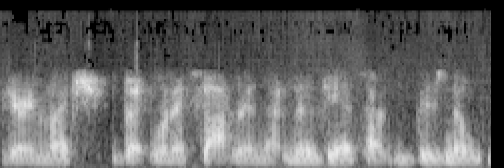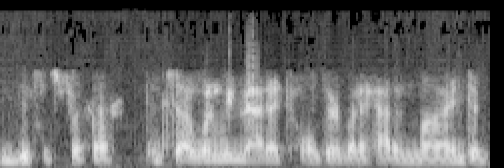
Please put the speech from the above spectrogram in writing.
very much, but when I saw her in that movie, I thought, there's no, this is for her. And so when we met, I told her what I had in mind, and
